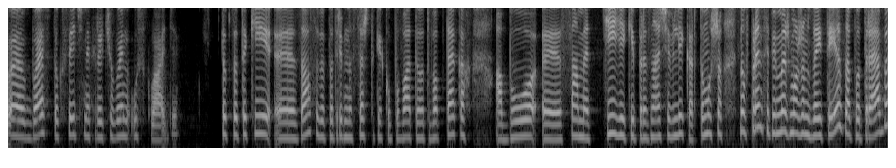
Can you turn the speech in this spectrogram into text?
е, без токсичних речовин у складі. Тобто такі е, засоби потрібно все ж таки купувати от в аптеках або е, саме ті, які призначив лікар. Тому що, ну, в принципі, ми ж можемо зайти за потреби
